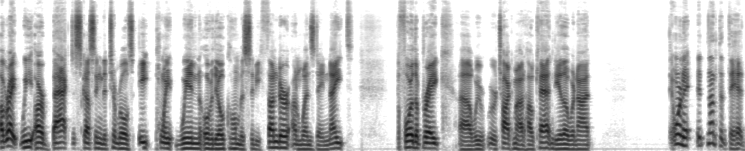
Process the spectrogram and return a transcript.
All right, we are back discussing the Timberwolves' eight point win over the Oklahoma City Thunder on Wednesday night. Before the break, uh, we, we, were talking about how KAT and D'Lo were not. They weren't. It's not that they had.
